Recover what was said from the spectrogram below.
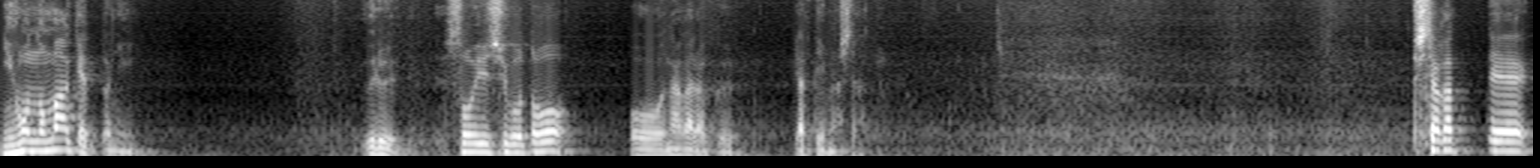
日本のマーケットに売るそういう仕事を長らくやっていました。したがって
